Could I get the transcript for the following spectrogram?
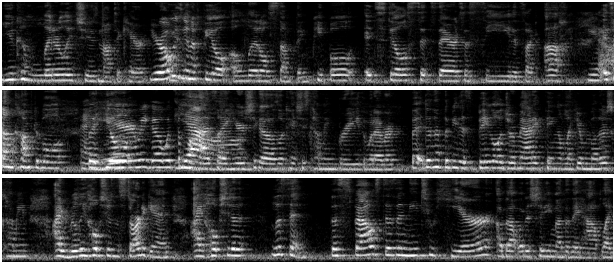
You can literally choose not to care. You're always gonna feel a little something. People, it still sits there. It's a seed. It's like, ugh, Yeah. it's uncomfortable. And but you'll here we go with the yeah, it's like here she goes. Okay, she's coming. Breathe, whatever. But it doesn't have to be this big old dramatic thing of like your mother's coming. I really hope she doesn't start again. I hope she doesn't. Listen, the spouse doesn't need to hear about what a shitty mother they have. Like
